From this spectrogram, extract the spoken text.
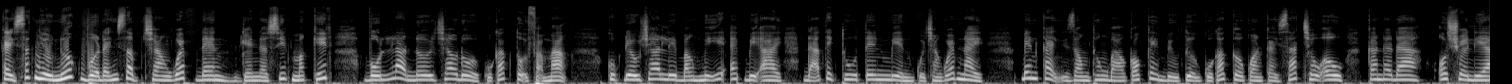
Cảnh sát nhiều nước vừa đánh sập trang web đen Genesis Market, vốn là nơi trao đổi của các tội phạm mạng. Cục điều tra Liên bang Mỹ FBI đã tịch thu tên miền của trang web này. Bên cạnh dòng thông báo có kèm biểu tượng của các cơ quan cảnh sát châu Âu, Canada, Australia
